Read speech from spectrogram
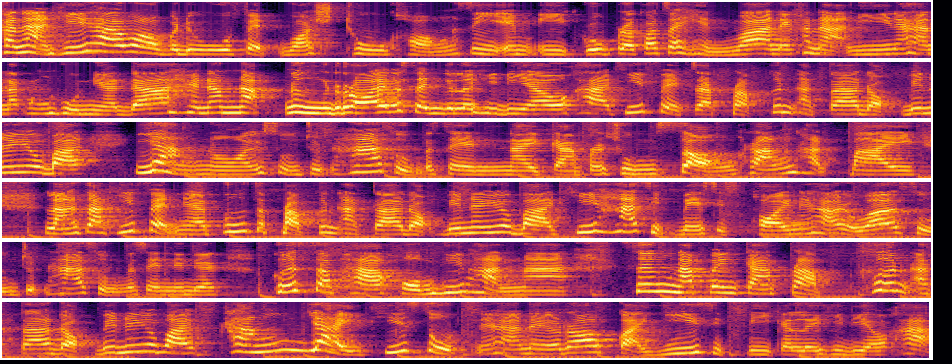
ขณะที่ถ้าเราไปดู Fed Watch 2 ของ CME Group เราก็จะเห็นว่าในขณะนี้นะคะนักลงทุนเนี่ยได้ให้น้ำหนัก 100%กันเลยทีเดียวค่ะ ที่เฟดจะปรับขึ้นอัตราดอกเบี้ยนโยบายอย่างน้อย 0.50%ในการประชุม 2 ครั้งถัดไป หลังจากที่เฟดเนี่ยเพิ่งจะปรับขึ้นอัตราดอกเบี้ยนโยบายที่ 50 basis point นะคะหรือว่า 0.50%ในเดือนพฤษภาคมที่ผ่านมา ซึ่งนับเป็นการปรับขึ้นอัตราดอกเบี้ยนโยบายครั้งใหญ่ที่สุดนะคะในรอบกว่า 20 ปีกันเลยทีเดียวค่ะ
